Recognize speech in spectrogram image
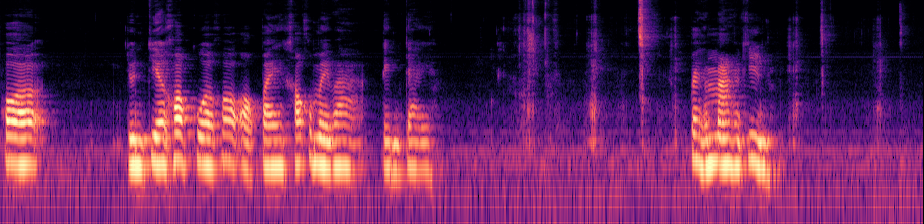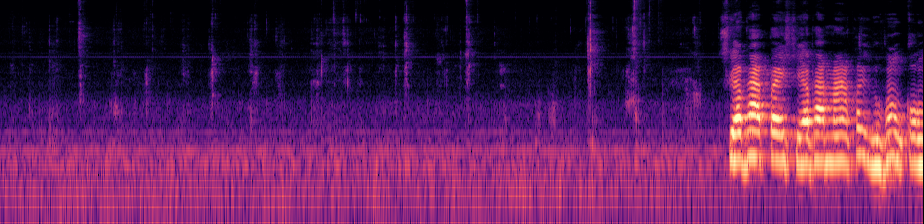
พอจุนเจือครอบครัวก็ออกไป เขาก็ไม่ว่า เต็มใจ ไปทำมาหากิน สือพาไปเสือพามาก็อยู่ฮ่องกง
